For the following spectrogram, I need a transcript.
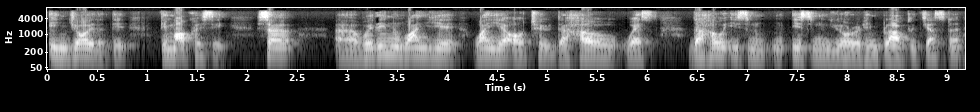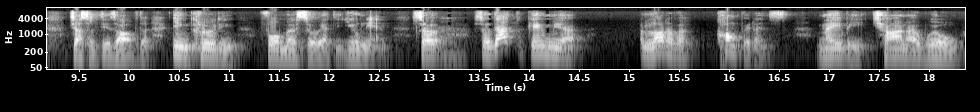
enjoyed the democracy. So uh, within one year, one year or two, the whole West, the whole Eastern Eastern European bloc just uh, just dissolved, including former Soviet Union. So so that gave me a, a lot of uh, confidence. Maybe China will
